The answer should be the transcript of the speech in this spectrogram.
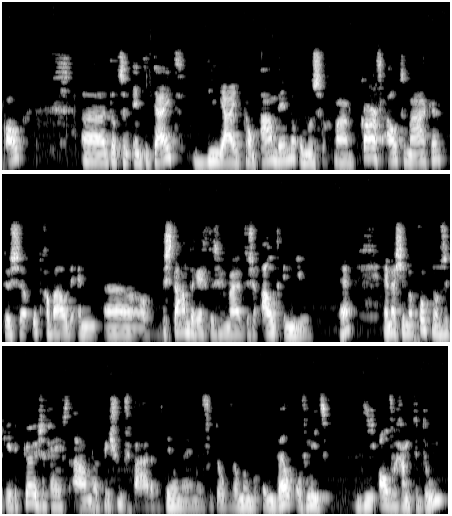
ook. Uh, dat is een entiteit die jij kan aanwenden om een, zeg maar, carve-out te maken tussen opgebouwde en uh, bestaande rechten, zeg maar, tussen oud en nieuw. Hè? En als je dan ook nog eens een keer de keuze geeft aan de pensioenspaarder of deelnemer, of het ook wil noemen, om wel of niet die overgang te doen,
